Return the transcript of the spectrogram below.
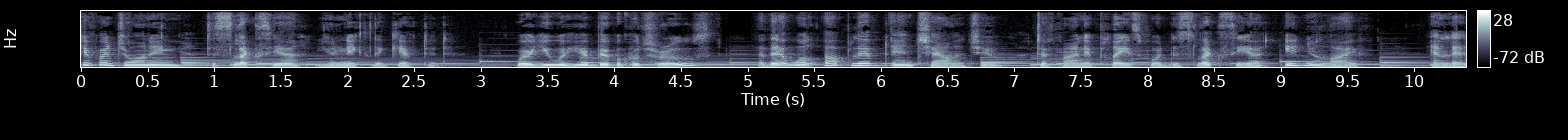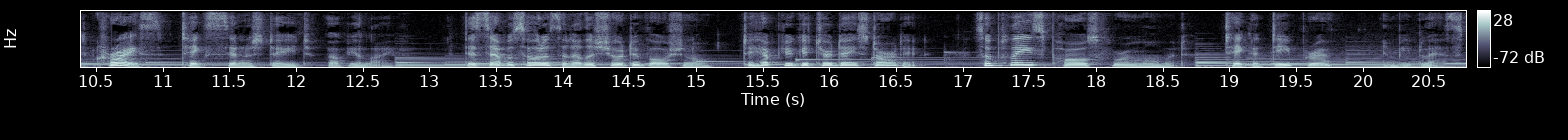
you for joining Dyslexia Uniquely Gifted, where you will hear biblical truths that will uplift and challenge you to find a place for dyslexia in your life and let Christ take center stage of your life. This episode is another short devotional to help you get your day started. So please pause for a moment, take a deep breath, and be blessed.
